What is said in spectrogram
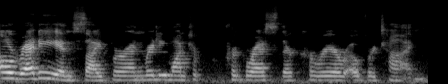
already in cyber and really want to progress their career over time?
